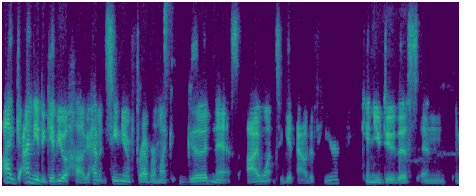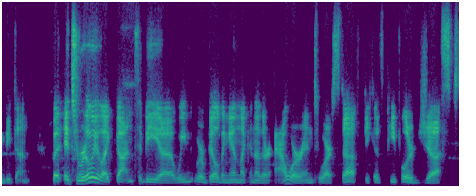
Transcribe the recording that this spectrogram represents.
I, I need to give you a hug. I haven't seen you in forever. I'm like, goodness, I want to get out of here. Can you do this and and be done? But it's really like gotten to be uh, we we're building in like another hour into our stuff because people are just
